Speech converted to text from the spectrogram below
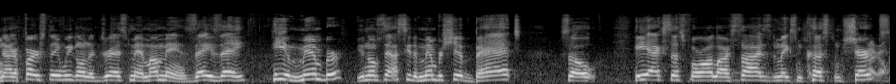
Now the first thing we gonna address, man, my man Zay Zay. He a member. You know what I'm saying? I see the membership badge. So he asked us for all our sizes to make some custom shirts.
